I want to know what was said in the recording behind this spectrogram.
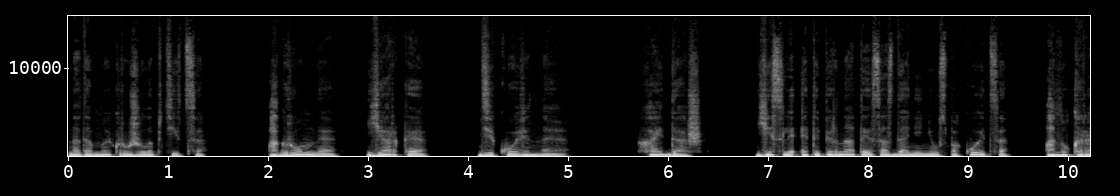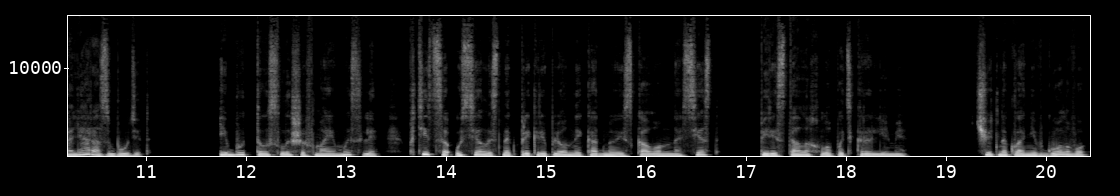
Надо мной кружила птица. Огромная, яркая, диковинная. Хайдаш, если это пернатое создание не успокоится, оно короля разбудит. И будто услышав мои мысли, птица уселась над прикрепленной к одной из колонн насест, перестала хлопать крыльями. Чуть наклонив голову,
